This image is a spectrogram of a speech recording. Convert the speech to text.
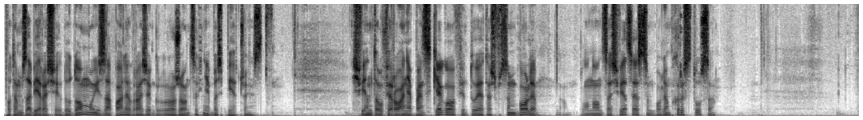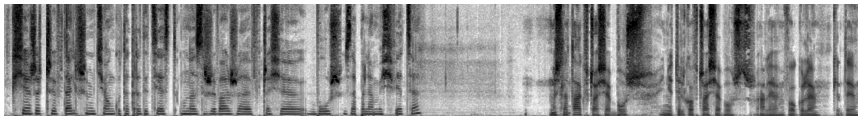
Potem zabiera się do domu i zapala w razie grożących niebezpieczeństw. Święto ofiarowania pańskiego ofiaruje też w symbole. Płonąca świeca jest symbolem Chrystusa. Księże, czy w dalszym ciągu ta tradycja jest u nas żywa, że w czasie burz zapalamy świece? Myślę tak, w czasie burz i nie tylko w czasie burz, ale w ogóle, kiedy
